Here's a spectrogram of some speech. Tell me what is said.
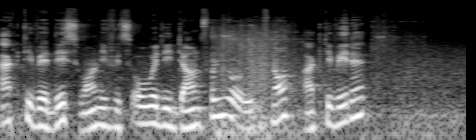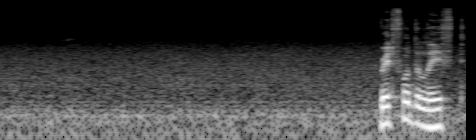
Activate this one if it's already down for you or if not, activate it. Wait for the lift.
